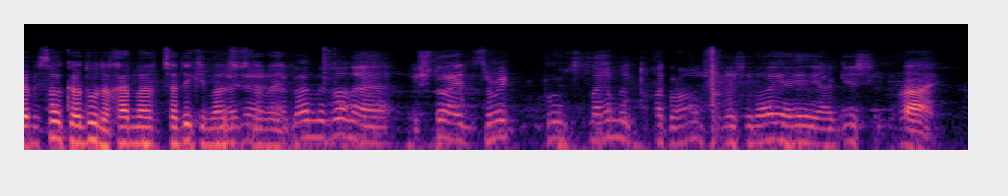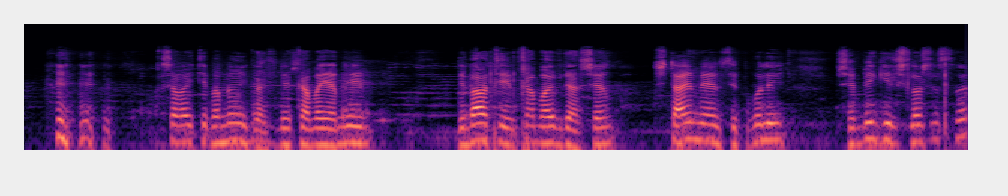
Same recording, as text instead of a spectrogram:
רבי סרון קרדונה, אחד מהצדיקים, שלומד. לא מבין, אה, אשתו זורק להם לתוך הגמרון כדי שלא ירגיש. עכשיו הייתי באמריקה לפני כמה ימים, דיברתי עם כמה עובדי השם, שתיים מהם סיפרו לי שמגיל 13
